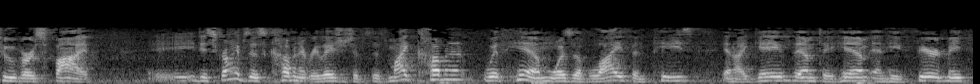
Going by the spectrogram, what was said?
2, verse 5. He describes this covenant relationship. He says, My covenant with him was of life and peace, and I gave them to him, and he feared me,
